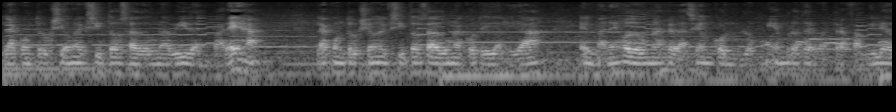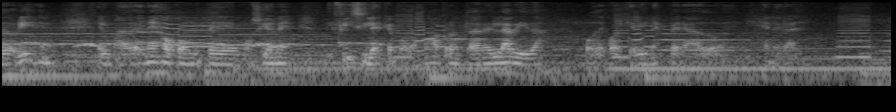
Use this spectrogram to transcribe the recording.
la construcción exitosa de una vida en pareja, la construcción exitosa de una cotidianidad, el manejo de una relación con los miembros de nuestra familia de origen, el manejo de emociones difíciles que podemos afrontar en la vida o de cualquier inesperado en general.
